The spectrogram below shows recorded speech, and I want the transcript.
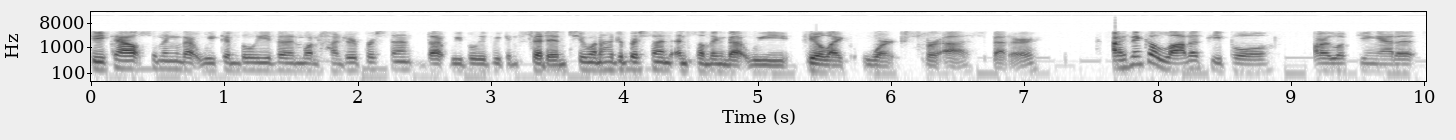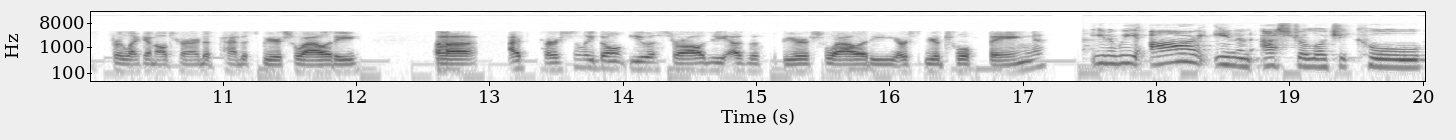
seek out something that we can believe in 100%, that we believe we can fit into 100%, and something that we feel like works for us better. I think a lot of people are looking at it for like an alternative kind of spirituality. Uh, I personally don't view astrology as a spirituality or spiritual thing. You know, we are in an astrological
